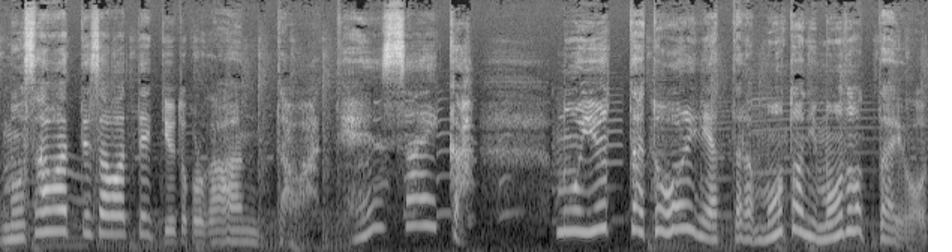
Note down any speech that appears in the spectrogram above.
もう触って触ってっていうところがあんたは天才か。もう言った通りにやったら元に戻ったよ。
